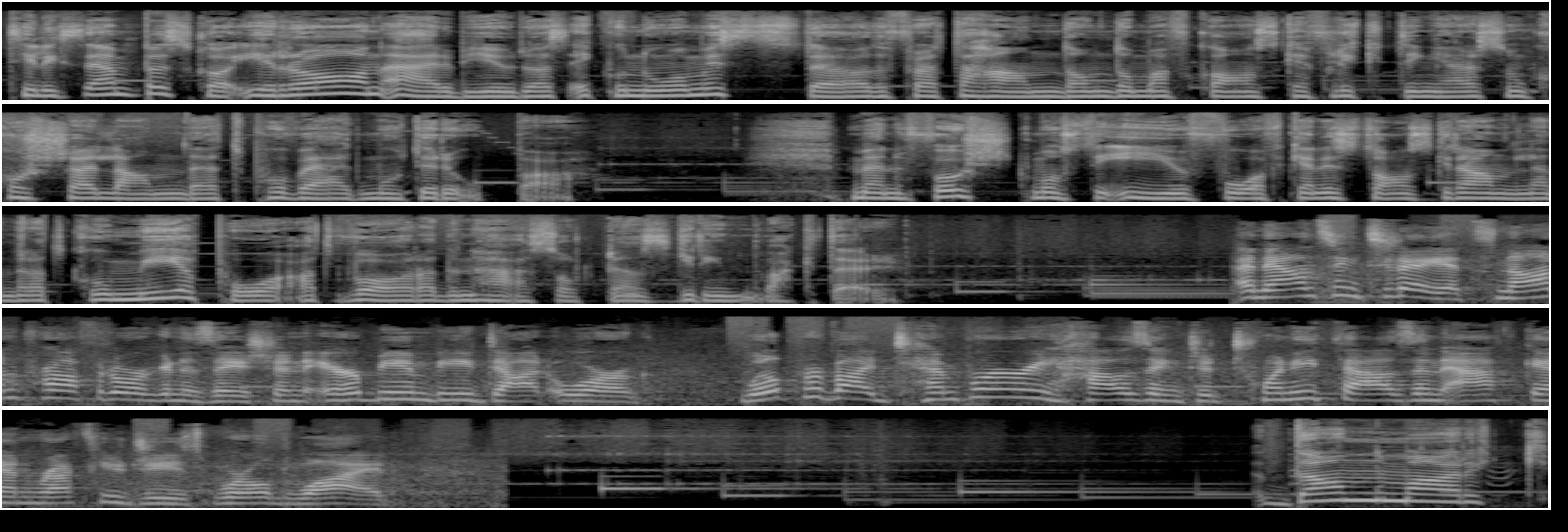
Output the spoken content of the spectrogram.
Till exempel ska Iran erbjudas ekonomiskt stöd för att ta hand om de afghanska flyktingar som korsar landet på väg mot Europa. Men först måste EU få Afghanistans grannländer att gå med på att vara den här sortens grindvakter. Announcing today its non-profit organization Airbnb.org will provide temporary housing to 20,000 Afghan refugees worldwide. Danmark,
